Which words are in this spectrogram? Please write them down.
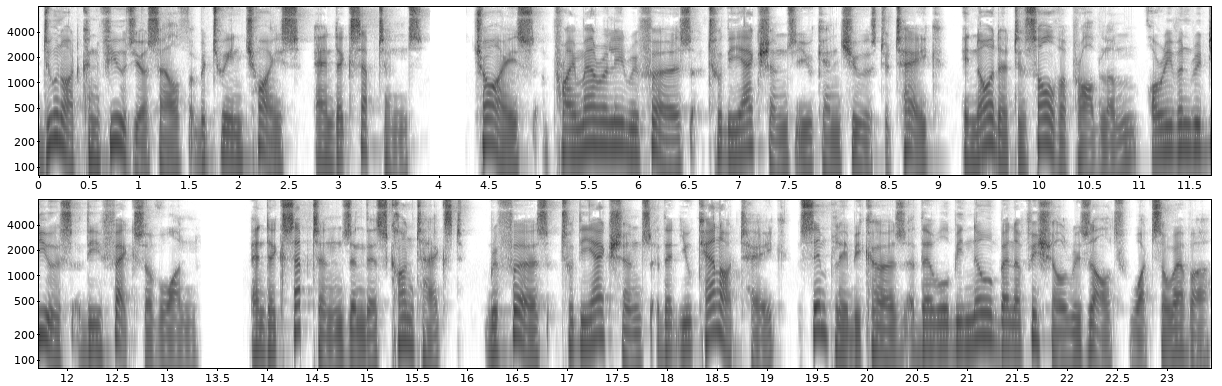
do not confuse yourself between choice and acceptance. Choice primarily refers to the actions you can choose to take in order to solve a problem or even reduce the effects of one. And acceptance in this context refers to the actions that you cannot take simply because there will be no beneficial result whatsoever.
